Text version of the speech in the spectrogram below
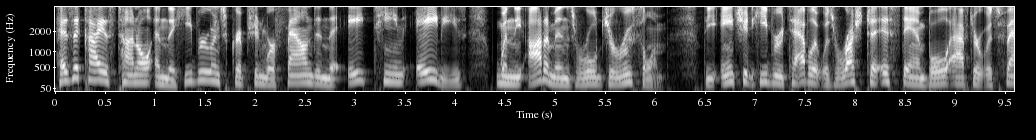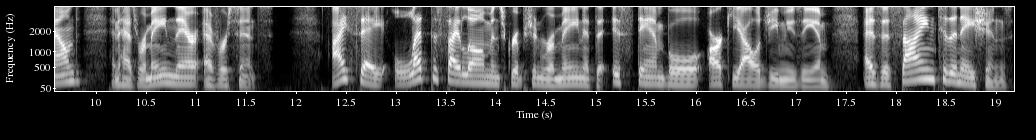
Hezekiah's tunnel and the Hebrew inscription were found in the 1880s when the Ottomans ruled Jerusalem. The ancient Hebrew tablet was rushed to Istanbul after it was found and has remained there ever since. I say let the Siloam inscription remain at the Istanbul Archaeology Museum as a sign to the nations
